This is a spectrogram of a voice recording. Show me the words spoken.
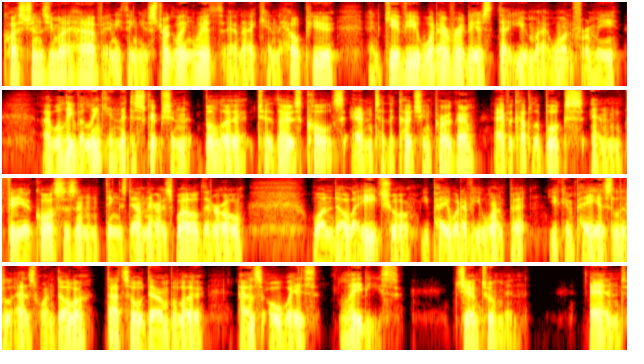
questions you might have, anything you're struggling with, and I can help you and give you whatever it is that you might want from me. I will leave a link in the description below to those calls and to the coaching program. I have a couple of books and video courses and things down there as well that are all $1 each, or you pay whatever you want, but you can pay as little as $1. That's all down below. As always, ladies, gentlemen, and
